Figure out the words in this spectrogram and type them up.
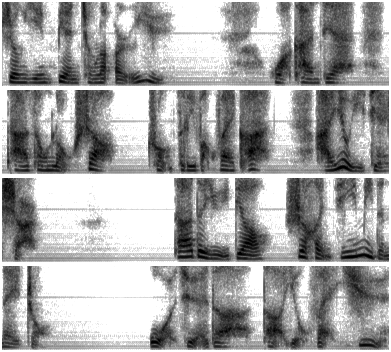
声音变成了耳语：“我看见他从楼上窗子里往外看。还有一件事儿。”他的语调是很机密的那种。我觉得他有外遇。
